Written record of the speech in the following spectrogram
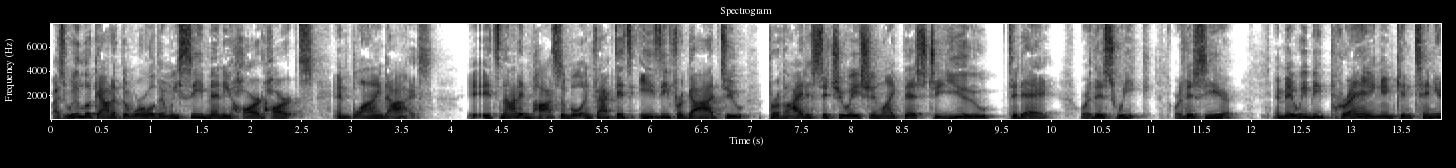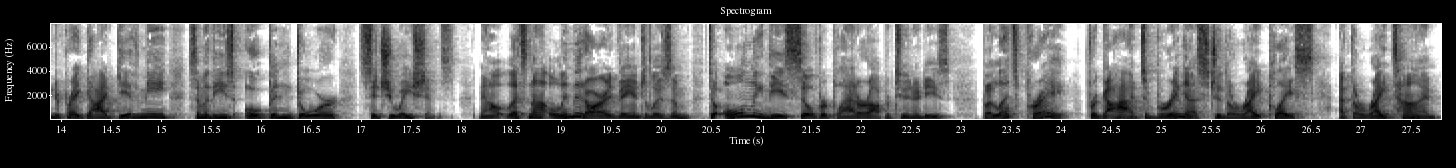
as we look out at the world and we see many hard hearts and blind eyes, it's not impossible. In fact, it's easy for God to provide a situation like this to you today, or this week, or this year. And may we be praying and continue to pray, God, give me some of these open door situations. Now, let's not limit our evangelism to only these silver platter opportunities, but let's pray for God to bring us to the right place at the right time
